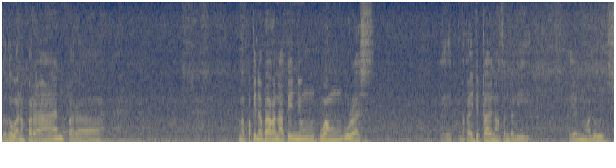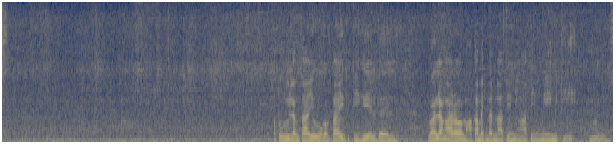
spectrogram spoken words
gagawa ng paraan para mapakinabangan natin yung kuwang oras. Kahit nakaedit tayo ng sandali. Ayan mga loads. Patuloy lang tayo. Huwag tayong titigil dahil walang araw makakamit na rin natin yung ating minimithi mga loads.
